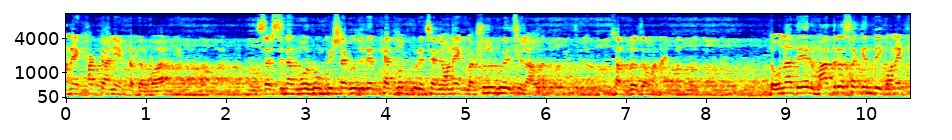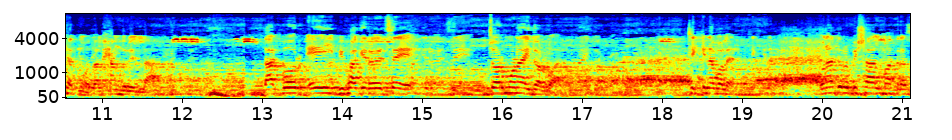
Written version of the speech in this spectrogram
অনেক হাক্কানি একটা দরবার। সারসিনার মরহুম পিসাব হুজুরের খ্যাতমত করেছে, আমি অনেকবার সুযোগ হয়েছিল আমার ছাত্র জামানায়। তো ওনাদের মাদ্রাসা কেন্দ্রিক অনেক খ্যাতমত আলহামদুলিল্লাহ। তারপর এই বিভাগে রয়েছে চরমনাই দরবার। ঠিক কিনা বলেন? ওনাদেরও বিশাল মাদ্রাসা।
